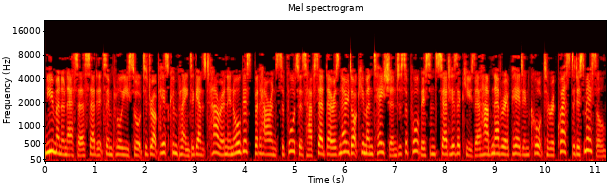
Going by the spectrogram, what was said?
Neuman and Esser said its employee sought to drop his complaint against Harron in August but Harron's supporters have said there is no documentation to support this and said his accuser had never appeared in court to request a dismissal.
